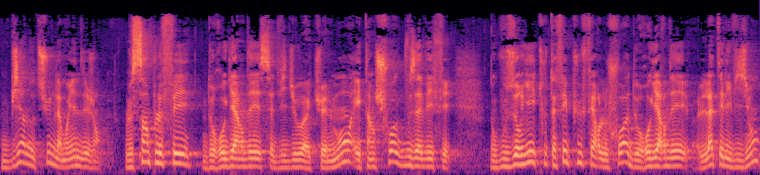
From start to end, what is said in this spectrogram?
bien au-dessus de la moyenne des gens. Le simple fait de regarder cette vidéo actuellement est un choix que vous avez fait. Donc vous auriez tout à fait pu faire le choix de regarder la télévision,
